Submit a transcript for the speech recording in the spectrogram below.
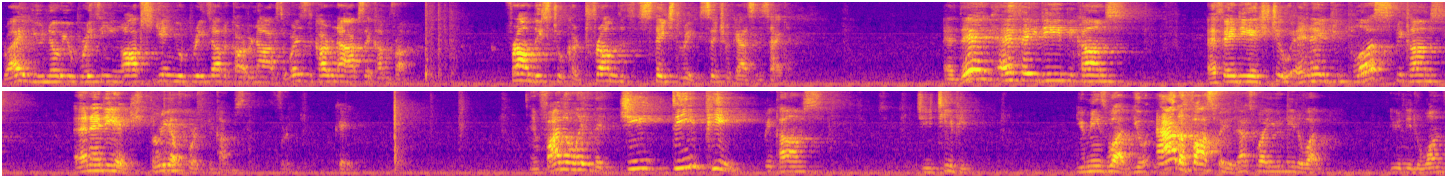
right? You know you're breathing oxygen, you breathe out the carbon dioxide. Where does the carbon dioxide come from? From these two, from the stage three, citric acid cycle. And then FAD becomes FADH2. NAD plus becomes NADH. Three, of course, becomes. And finally, the GDP becomes GTP. You means what? You add a phosphate. That's why you need what? You need one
